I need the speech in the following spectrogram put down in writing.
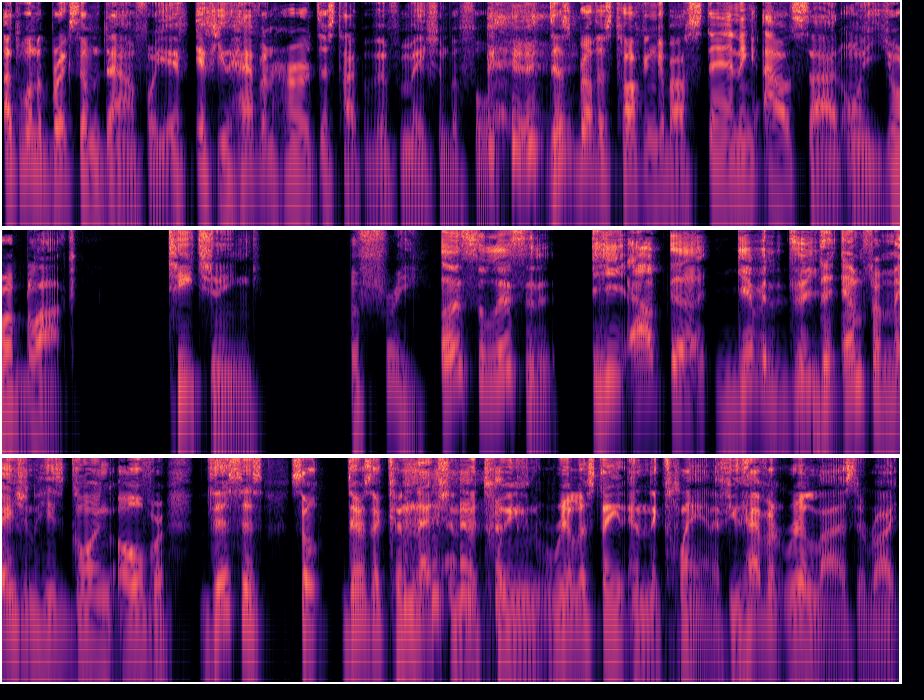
I just want to break something down for you. If, if you haven't heard this type of information before, this brother's talking about standing outside on your block teaching for free. Unsolicited. He out there giving it to you. The information he's going over, this is so there's a connection between real estate and the clan. If you haven't realized it, right?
